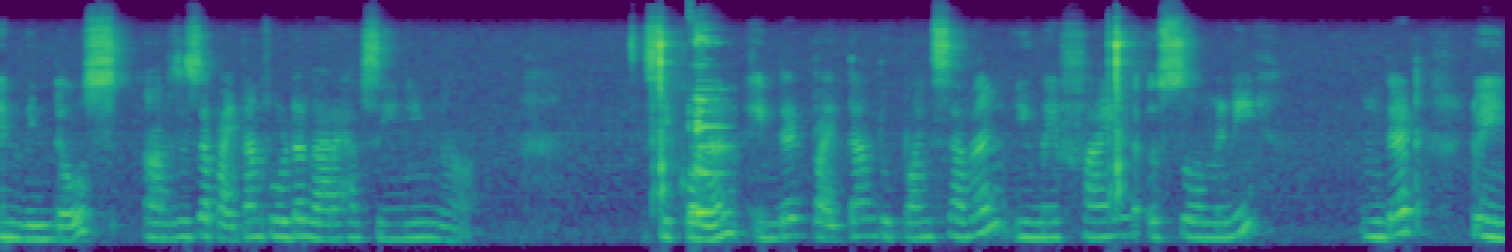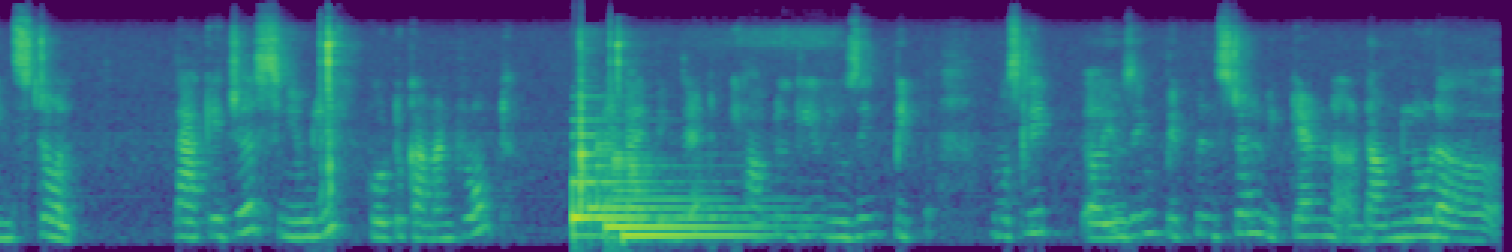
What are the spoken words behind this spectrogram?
in Windows. Uh, this is a Python folder where I have seen in uh, C colon in that Python 2.7 you may find uh, so many in that to install packages newly. Go to command prompt typing that you have to give using pip mostly uh, using pip install we can uh, download uh,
